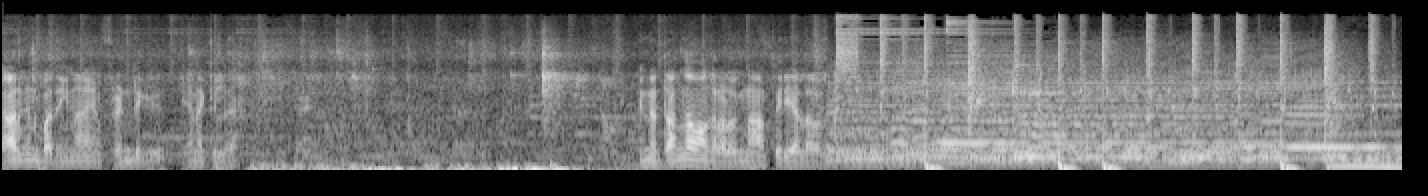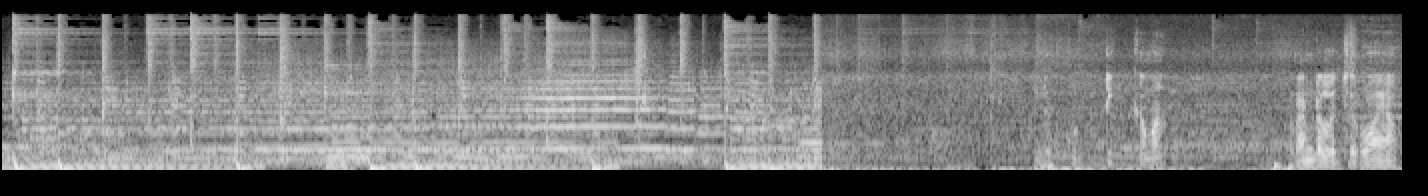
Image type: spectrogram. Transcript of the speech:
யாருக்குன்னு பார்த்தீங்கன்னா என் ஃப்ரெண்டுக்கு எனக்கு இல்லை. இன்னும் தங்கம் வாங்குற அளவுக்கு நான் பெரிய லெவலில் ரெண்டரை லட்சம் ரூபாயாம்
